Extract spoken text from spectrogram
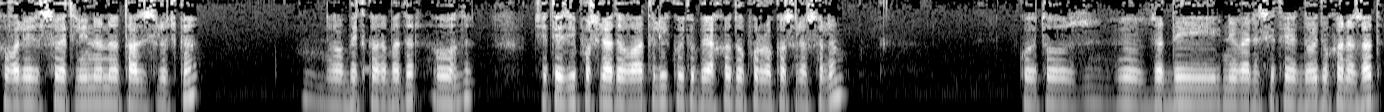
хвали светлина на тази случка в битката Бадър, Охд, че тези последователи, които бяха до пророка Салесалем, които заради неверниците дойдоха назад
